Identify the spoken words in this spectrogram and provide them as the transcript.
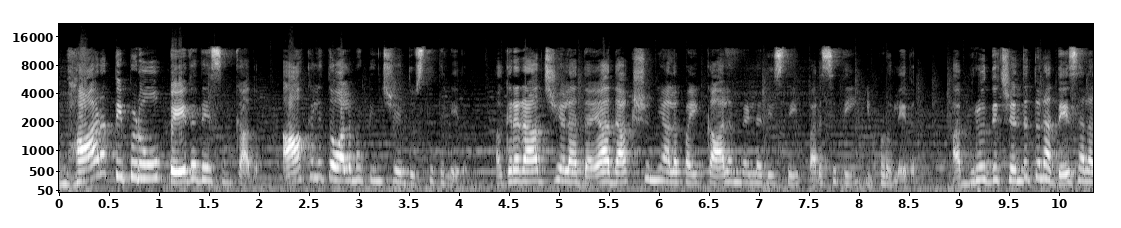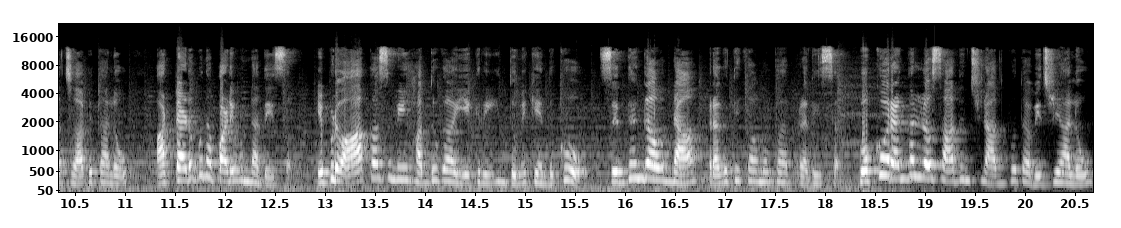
Bharat ఇప్పుడు పేద దేశం కాదు. ఆకలితో అలమటించే దుస్థితి లేదు. అగ్రరాజ్యాల దయాదాక్షిణ్యాలపై కాలం వెళ్ళదీస్తే పరిస్థితి ఇప్పుడు లేదు. అభివృద్ధి చెందుతున్న దేశాల జాబితాలో అట్టడుగున పడి ఉన్న దేశం. ఇప్పుడు ఆకాశమే హద్దుగా ఎగిరి దుమికేందుకు సిద్ధంగా ఉన్న ప్రగతికాముక ప్రదేశం. ఒక్కో రంగంలో సాధించిన అద్భుత విజయాలు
